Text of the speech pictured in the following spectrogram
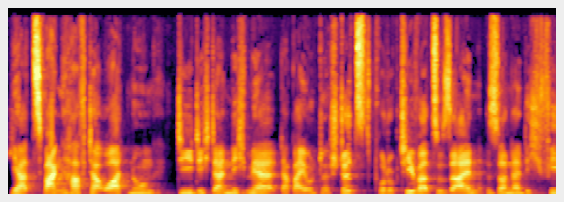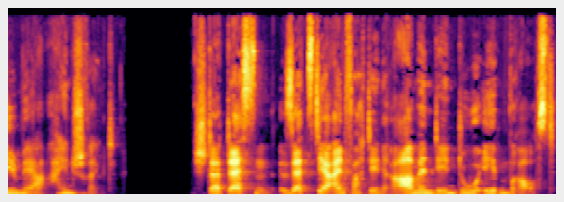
ja, zwanghafter Ordnung, die dich dann nicht mehr dabei unterstützt, produktiver zu sein, sondern dich viel mehr einschränkt. Stattdessen setz dir einfach den Rahmen, den du eben brauchst.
